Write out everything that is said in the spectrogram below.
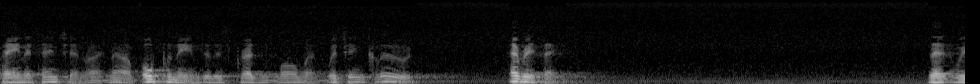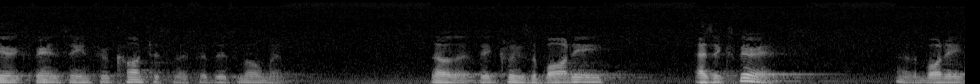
paying attention right now, of opening to this present moment, which includes everything that we are experiencing through consciousness at this moment. So that includes the body as experience. Know, the body,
